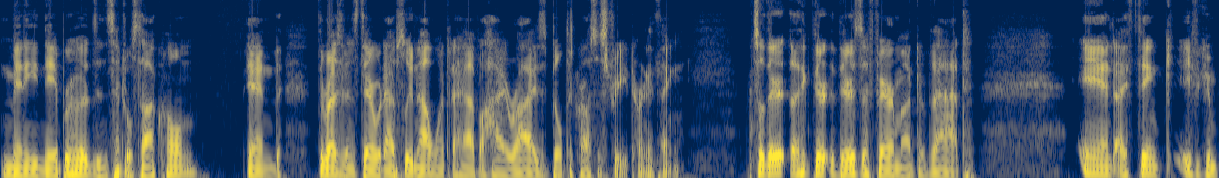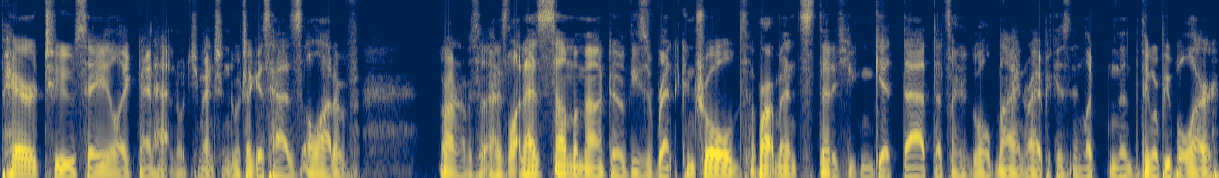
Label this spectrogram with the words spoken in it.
many neighborhoods in central Stockholm, and the residents there would absolutely not want to have a high rise built across the street or anything. So there, I think there there's a fair amount of that. And I think if you compare to say like Manhattan, which you mentioned, which I guess has a lot of, or I don't know if it has a lot, it has some amount of these rent controlled apartments that if you can get that, that's like a gold mine, right? Because in like in the thing where people are,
